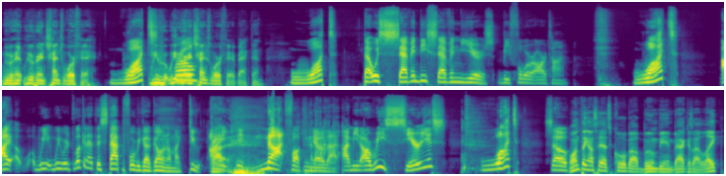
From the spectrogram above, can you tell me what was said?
We were we were in trench warfare. What? We were we bro? were in trench warfare back then. What? That was 77 years before our time. What? I uh, we we were looking at this stat before we got going. I'm like, dude, I God. did not fucking know that. I mean, are we serious? What? So One thing I'll say that's cool about Boone being back is I like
